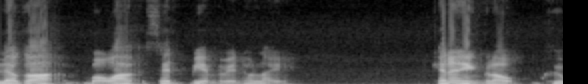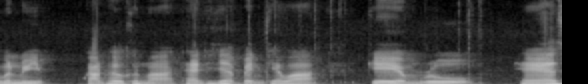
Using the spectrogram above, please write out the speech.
แล้วก็บอกว่าเซตเปลี่ยนไปเป็นเท่าไหร่ แค่นั้นเองเราคือมันมีการเพิ่มขึ้นมา แทนที่จะเป็นแค่ว่าเกม rule has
